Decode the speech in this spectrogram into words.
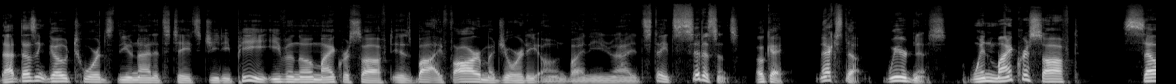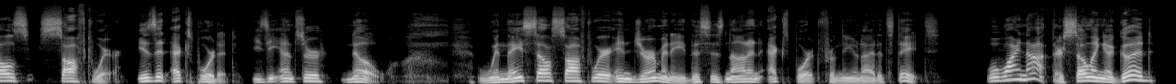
that doesn't go towards the United States GDP, even though Microsoft is by far majority owned by the United States citizens. Okay, next up weirdness. When Microsoft sells software, is it exported? Easy answer no. When they sell software in Germany, this is not an export from the United States. Well, why not? They're selling a good.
